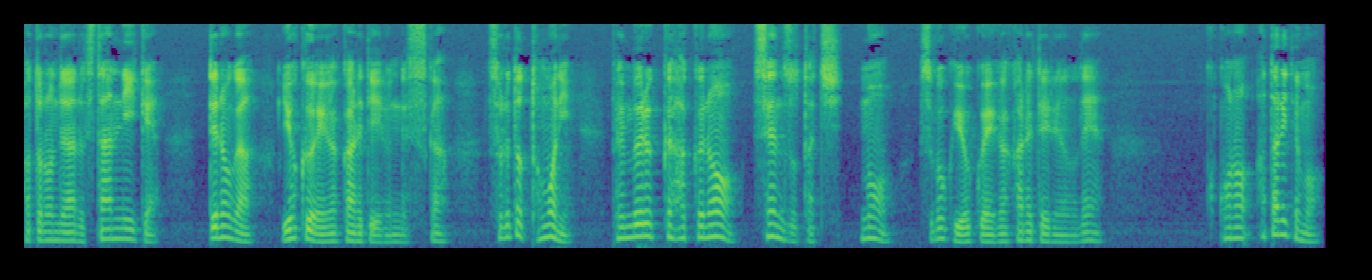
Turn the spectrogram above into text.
パトロンであるスタンリー家ってのがよく描かれているんですが、それとともにペンブルック博の先祖たちもすごくよく描かれているので、この辺りでも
